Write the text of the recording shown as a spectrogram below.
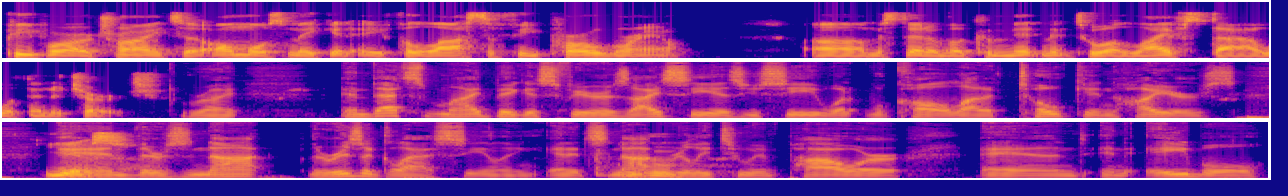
people are trying to almost make it a philosophy program um, instead of a commitment to a lifestyle within the church. Right. And that's my biggest fear as I see as you see what we'll call a lot of token hires. Yes. And there's not there is a glass ceiling and it's not mm-hmm. really to empower and enable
